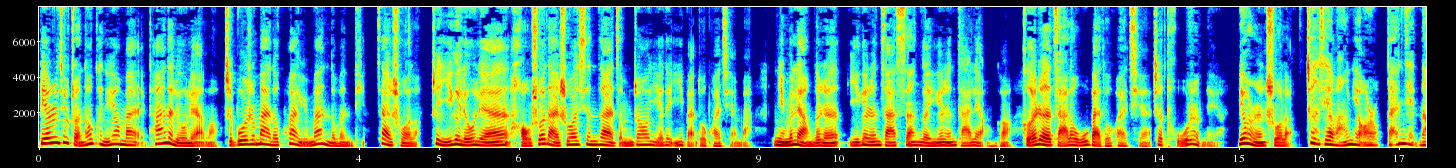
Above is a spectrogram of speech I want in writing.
别人就转头肯定要买他的榴莲了，只不过是卖的快与慢的问题。再说了，这一个榴莲好说歹说，现在怎么着也得一百多块钱吧？你们两个人，一个人砸三个，一个人砸两个，合着砸了五百多块钱，这图什么呀？也有人说了，这些网友赶紧的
